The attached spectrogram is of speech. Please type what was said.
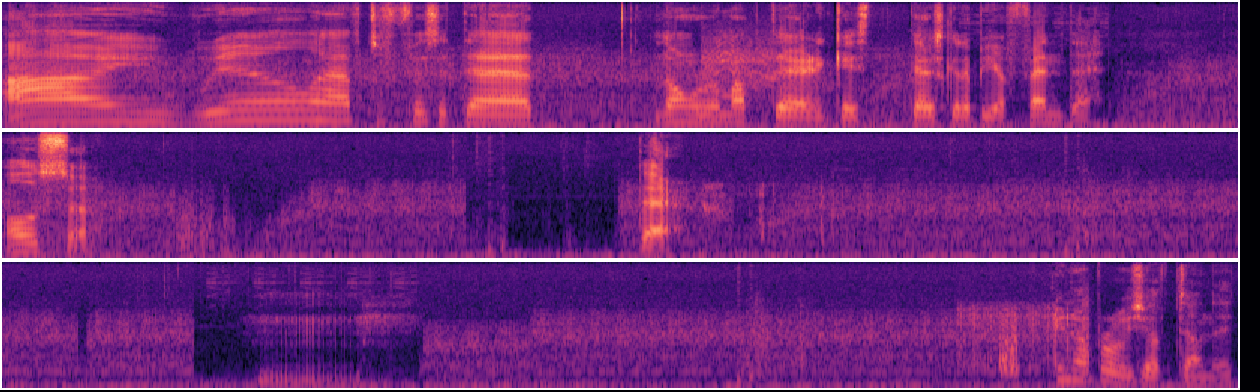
I will have to visit that long room up there in case there's gonna be a fender. Also. There. You know, I probably should have done it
